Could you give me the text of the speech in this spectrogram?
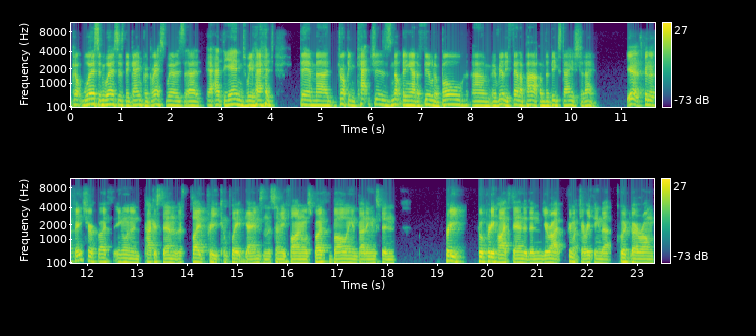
got worse and worse as the game progressed. Whereas uh, at the end, we had them uh, dropping catches, not being able to field a ball. Um, it really fell apart on the big stage today. Yeah, it's been a feature of both England and Pakistan that they've played pretty complete games in the semi-finals. Both the bowling and batting has been pretty to a pretty high standard. And you're right, pretty much everything that could go wrong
